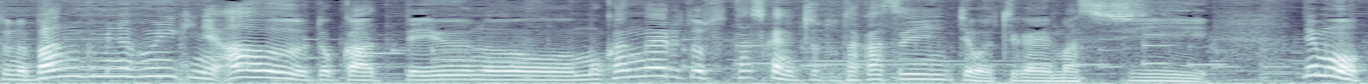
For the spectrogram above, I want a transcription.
その番組の雰囲気に合うとかっていうのも考えると確かにちょっと高須委員長は違いますしでも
